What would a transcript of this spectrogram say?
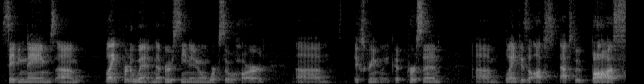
saving names, um, blank for the win, never seen anyone work so hard, um, extremely good person, um, blank is an absolute boss,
